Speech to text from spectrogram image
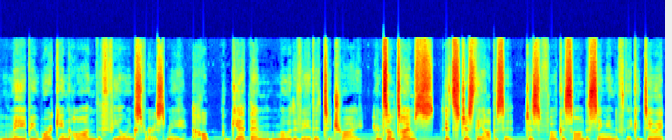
maybe working on the feelings first may help get them motivated to try. And sometimes it's just the opposite. Just focus on the singing if they could do it.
